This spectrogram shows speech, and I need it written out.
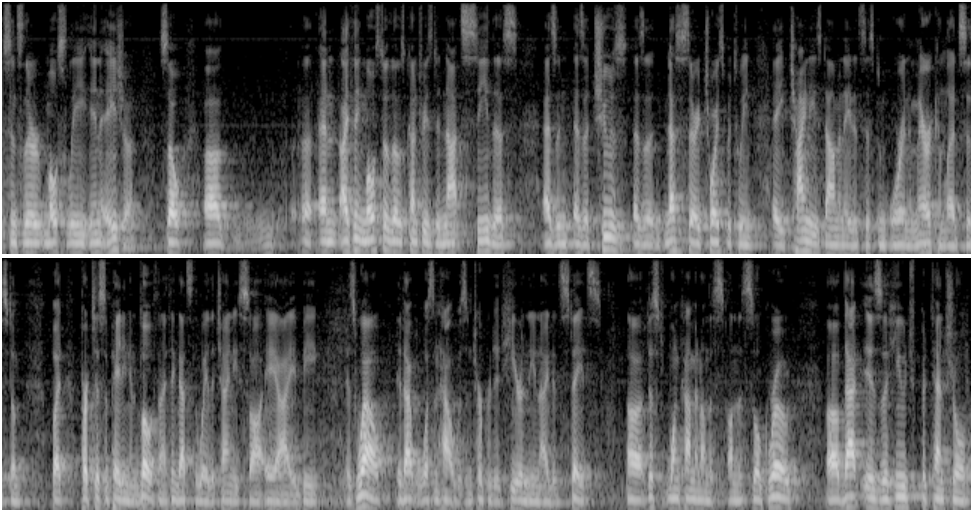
since they're mostly in Asia. So, uh, uh, and I think most of those countries did not see this as a, as a choose, as a necessary choice between a Chinese-dominated system or an American-led system, but participating in both. And I think that's the way the Chinese saw AIIB as well. That wasn't how it was interpreted here in the United States. Uh, just one comment on the, on the Silk Road. Uh, that is a huge potential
